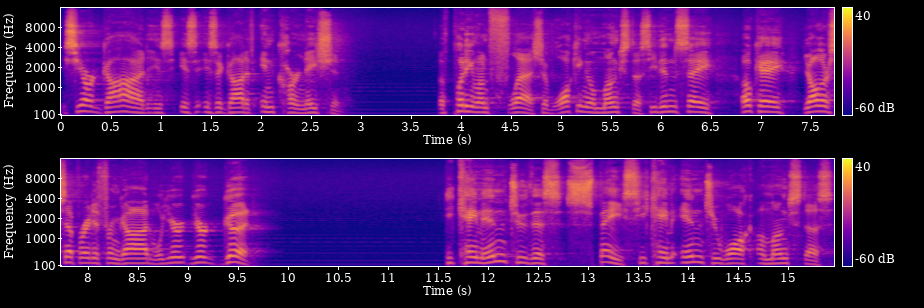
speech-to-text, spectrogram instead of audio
You see, our God is, is, is a God of incarnation, of putting on flesh, of walking amongst us. He didn't say, okay, y'all are separated from God. Well, you're, you're good. He came into this space. He came in to walk amongst us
